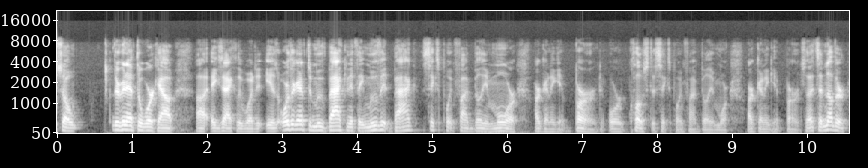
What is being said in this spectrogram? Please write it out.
So they're going to have to work out uh, exactly what it is, or they're going to have to move back. And if they move it back, 6.5 billion more are going to get burned, or close to 6.5 billion more are going to get burned. So that's another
